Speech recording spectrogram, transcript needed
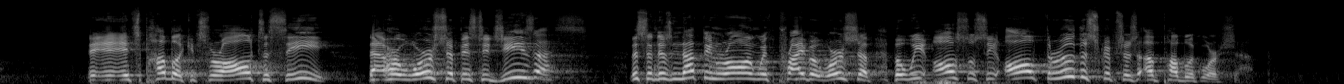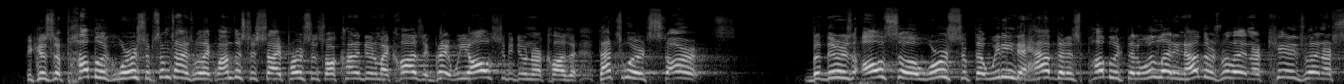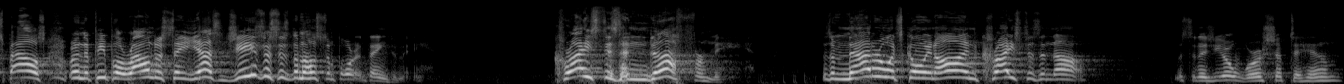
It's public, it's for all to see that her worship is to Jesus. Listen, there's nothing wrong with private worship, but we also see all through the scriptures of public worship. Because the public worship, sometimes we're like, well, I'm just a shy person, so I'll kind of do it in my closet. Great, we all should be doing in our closet. That's where it starts. But there is also a worship that we need to have that is public, that we're letting others, we're letting our kids, we're letting our spouse, we're letting the people around us say, yes, Jesus is the most important thing to me. Christ is enough for me. Doesn't matter what's going on, Christ is enough. Listen, is your worship to Him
